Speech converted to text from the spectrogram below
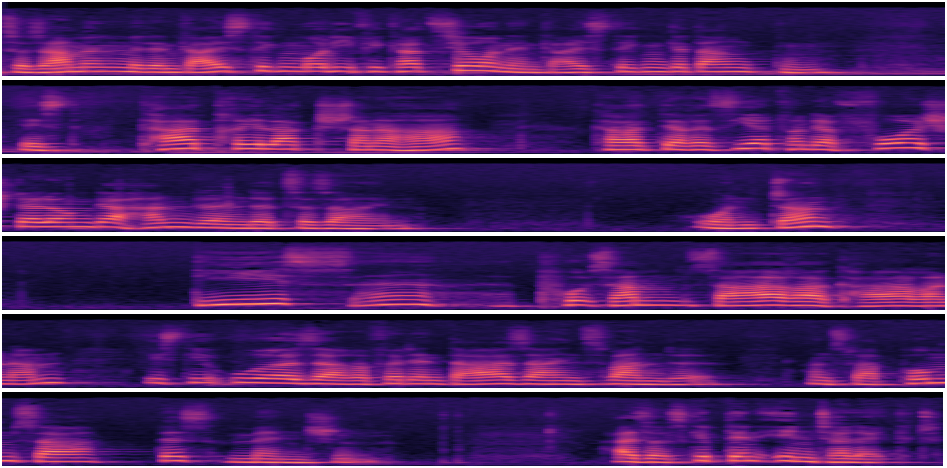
zusammen mit den geistigen Modifikationen, den geistigen Gedanken, ist Katrilakshanaha charakterisiert von der Vorstellung, der Handelnde zu sein. Und dann dies äh, Samsara Karanam ist die Ursache für den Daseinswandel, und zwar Pumsa des Menschen. Also es gibt den Intellekt.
